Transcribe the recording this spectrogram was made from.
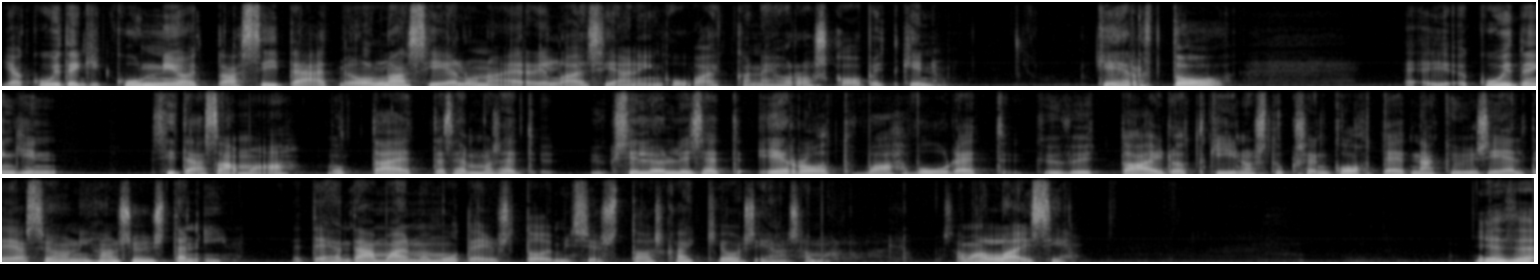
ja kuitenkin kunnioittaa sitä, että me ollaan sieluna erilaisia, niin kuin vaikka ne horoskoopitkin kertoo. Kuitenkin sitä samaa, mutta että semmoiset yksilölliset erot, vahvuudet, kyvyt, taidot, kiinnostuksen kohteet näkyy sieltä ja se on ihan syystä niin. Että eihän tämä maailma muuten just toimisi, jos taas kaikki olisi ihan samalla lailla, samanlaisia. Ja se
